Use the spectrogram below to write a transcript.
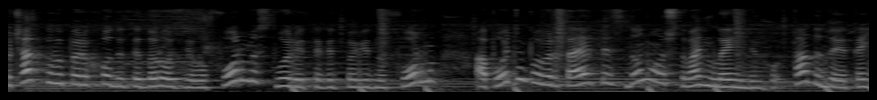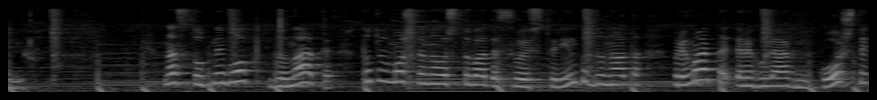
Спочатку ви переходите до розділу форми, створюєте відповідну форму, а потім повертаєтесь до налаштувань лендінгу та додаєте їх. Наступний блок донати. Тут ви можете налаштувати свою сторінку доната, приймати регулярні кошти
